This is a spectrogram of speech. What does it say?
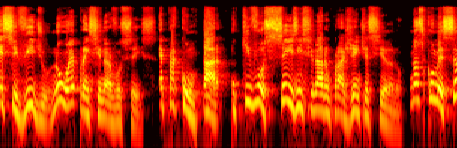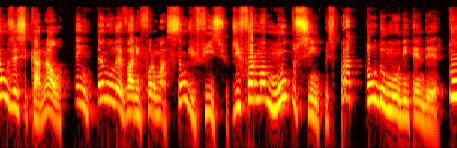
Esse vídeo não é para ensinar vocês, é para contar o que vocês ensinaram pra gente esse ano. Nós começamos esse canal tentando levar informação difícil de forma muito simples para todo mundo entender. Tudo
